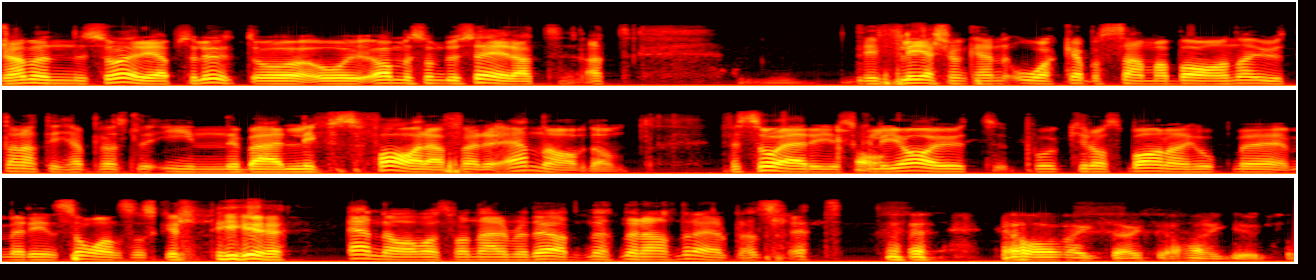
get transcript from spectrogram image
Ja men så är det absolut. Och, och ja, men som du säger att, att det är fler som kan åka på samma bana utan att det helt plötsligt innebär livsfara för en av dem. För så är det ju. Skulle jag ut på crossbanan ihop med, med din son så skulle ju en av oss vara närmare döden än den andra helt plötsligt. ja, exakt. Ja, herregud. Så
